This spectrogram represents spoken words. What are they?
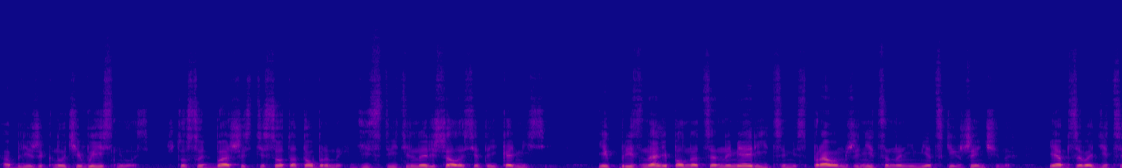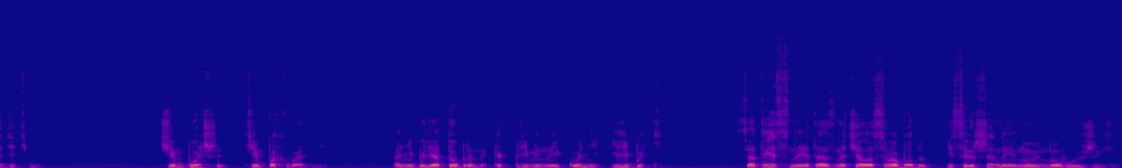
А ближе к ночи выяснилось, что судьба 600 отобранных действительно решалась этой комиссией. Их признали полноценными арийцами с правом жениться на немецких женщинах и обзаводиться детьми. Чем больше, тем похвальней. Они были отобраны как племенные кони или быки. Соответственно, это означало свободу и совершенно иную новую жизнь.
